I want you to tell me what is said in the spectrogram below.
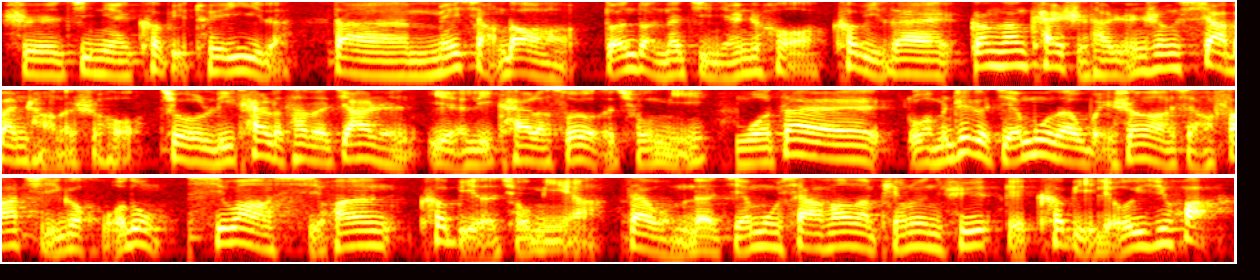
是纪念科比退役的。但没想到，短短的几年之后，科比在刚刚开始他人生下半场的时候，就离开了他的家人，也离开了所有的球迷。我在我们这个节目的尾声啊，想发起一个活动，希望喜欢科比的球迷啊，在我们的节目下方的评论区给科比留一句话。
